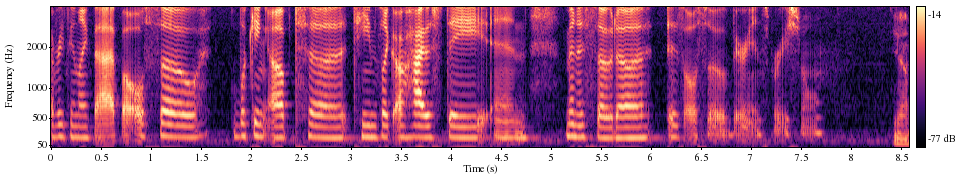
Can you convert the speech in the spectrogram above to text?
everything like that, but also looking up to teams like Ohio State and Minnesota is also very inspirational. Yeah.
